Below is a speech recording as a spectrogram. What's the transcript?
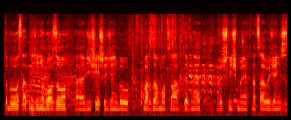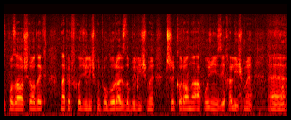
to był ostatni dzień obozu, e, dzisiejszy dzień był bardzo mocno aktywny. Wyszliśmy na cały dzień poza ośrodek. Najpierw chodziliśmy po górach, zdobyliśmy trzy korony, a później zjechaliśmy e,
